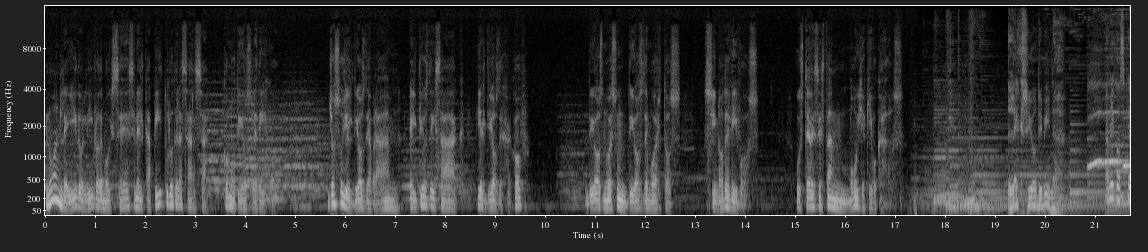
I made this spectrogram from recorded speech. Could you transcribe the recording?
¿no han leído el libro de Moisés en el capítulo de la zarza, como Dios le dijo? Yo soy el Dios de Abraham, el Dios de Isaac y el Dios de Jacob. Dios no es un Dios de muertos, sino de vivos. Ustedes están muy equivocados. Lección Divina Amigos, ¿qué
